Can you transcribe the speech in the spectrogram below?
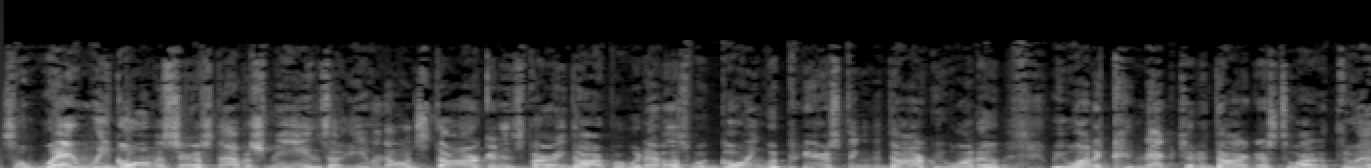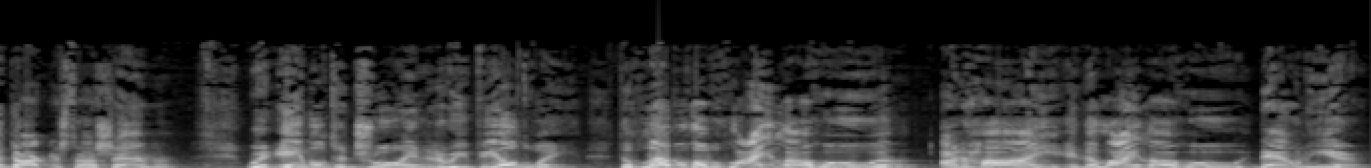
So when we go on Mesiris Nefesh means that even though it's dark and it's very dark, but nevertheless we're going, we're piercing the dark. We want to, we want to connect to the darkness to our, through the darkness to Hashem. We're able to draw in in a revealed way the level of Lailahu on high in the Lailahu down here.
